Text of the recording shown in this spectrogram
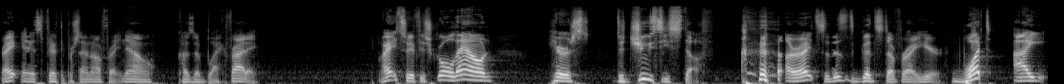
right? And it's 50% off right now because of Black Friday. All right, so if you scroll down, here's the juicy stuff. All right, so this is good stuff right here. What I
